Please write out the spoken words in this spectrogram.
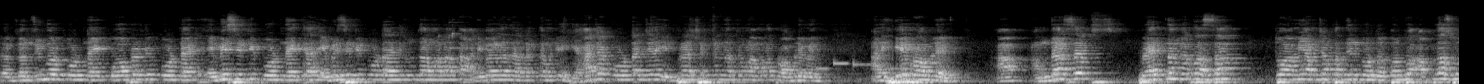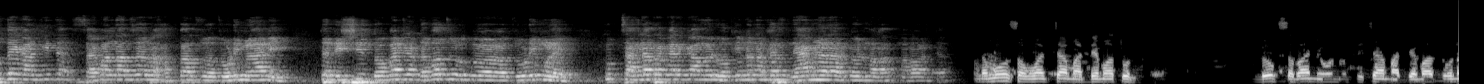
कन्झ्युमर कोर्ट नाही कोऑपरेटिव्ह कोर्ट नाही एमएससीटी कोर्ट नाही. त्या एमएससीटी कोर्टासाठी सुद्धा आम्हाला आता अलिबागला जायला लागतं. म्हणजे ह्या ज्या कोर्टाच्या इन्फ्रास्ट्रक्चर नसल्यामुळे आम्हाला प्रॉब्लेम आहे. आणि हे प्रॉब्लेम आमदार साहेब प्रयत्न करत असतात तो आम्ही आमच्या पद्धतीने करतो परंतु आपला सुद्धा एक आणखी त्या साहेबांना जर हातभार जोडी मिळाली तर निश्चित दोघांच्या डबल जोडीमुळे खूप चांगल्या प्रकारे काम होईल. वकिलांना खरंच न्याय मिळाला होईल मला मला वाटतं. नमो संवादच्या माध्यमातून लोकसभा निवडणुकीच्या माध्यमातून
